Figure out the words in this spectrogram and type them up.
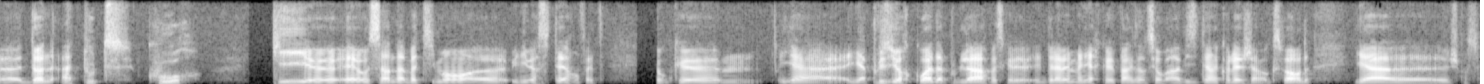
euh, donnent à toute cour qui est au sein d'un bâtiment universitaire en fait. Donc il y, a, il y a plusieurs quads à Poudlard parce que de la même manière que par exemple si on va visiter un collège à Oxford, il y a euh, je pense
